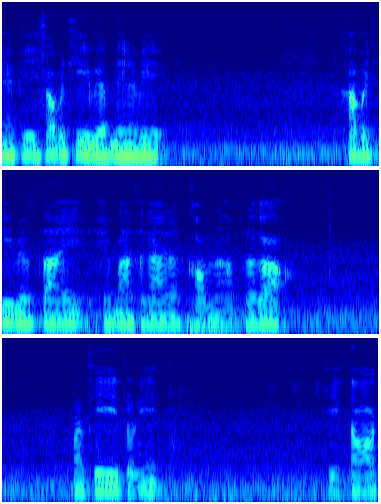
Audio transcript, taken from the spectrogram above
เนี่ยพี่เข้าไปที่เว็บนี้นะพี่ เข้าไปที่เว็บไซต์ f r s k y c o m นะครับ แล้วก็ มาที่ตัวนี้ e t o s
